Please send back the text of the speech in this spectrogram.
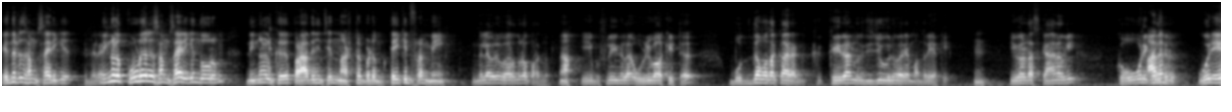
എന്നിട്ട് സംസാരിക്കുക നിങ്ങൾ കൂടുതൽ സംസാരിക്കും തോറും നിങ്ങൾക്ക് പ്രാതിനിധ്യം നഷ്ടപ്പെടും. ടേക്ക് ഇറ്റ് ഫ്രം മീ ഇന്നലെ അവർ വേറൊന്നുകൂടെ പറഞ്ഞു. ആ. ഈ മുസ്ലിങ്ങളെ ഒഴിവാക്കിയിട്ട് ബുദ്ധമതക്കാരൻ കിരൺ റിജിജുവിനെ വരെ മന്ത്രിയാക്കി. ഇവരുടെ സ്കാനറിൽ കോടി കോടിക്കണക്കിന് ഒരേ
